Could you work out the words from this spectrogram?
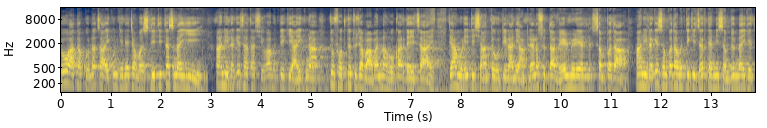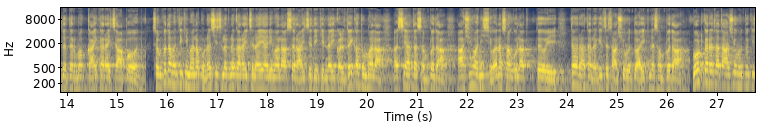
तो आता कुणाचा ऐकून घेण्याच्या मनस्थितीतच नाही आणि लगेच आता शिवा म्हणते की ऐक ना तू फक्त तुझ्या बाबांना होकार द्यायचा आहे. त्यामुळे ते शांत होतील आणि आपल्याला सुद्धा वेळ मिळेल संपदा. आणि लगेच संपदा म्हणते की जर त्यांनी समजून नाही घेतलं तर मग काय करायचं आपण? संपदा म्हणते की मला कुणाशीच लग्न करायचं नाही आणि मला असं राहायचं देखील नाही. कळतंय का तुम्हाला? असे आता संपदा आशू आणि शिवाला सांगू लागतोय. तर आता लगेचच आशू म्हणतो ऐक ना संपदा. बोट करत आता आशू म्हणतो की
